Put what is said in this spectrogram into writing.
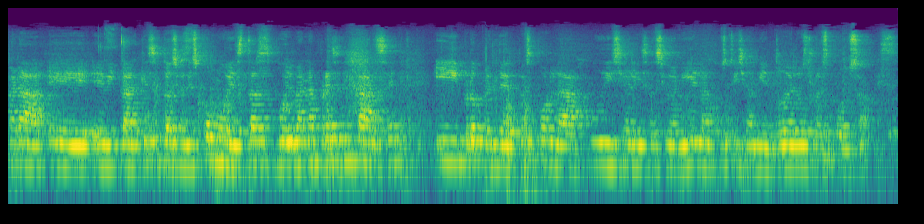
para eh, evitar que situaciones como estas vuelvan a presentarse y propender pues, por la judicialización y el ajusticiamiento de los responsables.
